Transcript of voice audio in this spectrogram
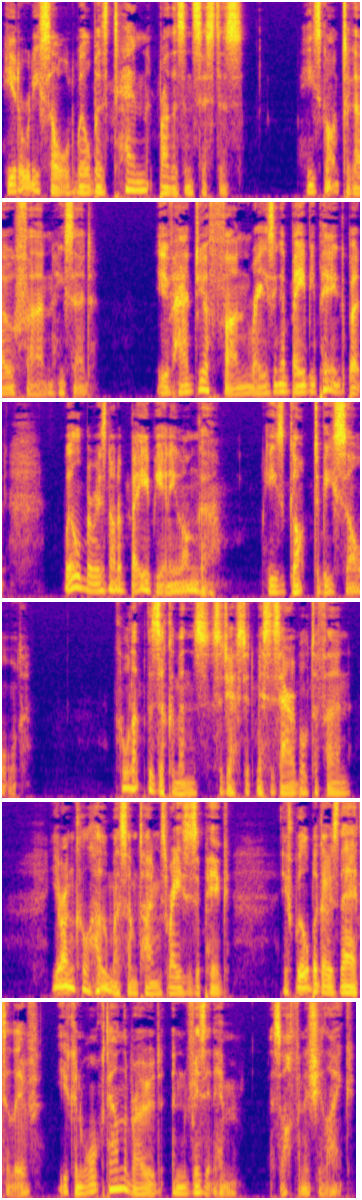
He had already sold Wilbur's ten brothers and sisters. He's got to go, Fern, he said. You've had your fun raising a baby pig, but Wilbur is not a baby any longer. He's got to be sold. Call up the Zuckermans, suggested Mrs. Arable to Fern. Your Uncle Homer sometimes raises a pig. If Wilbur goes there to live, you can walk down the road and visit him as often as you like.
